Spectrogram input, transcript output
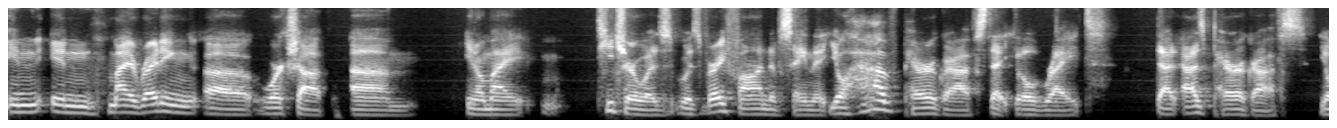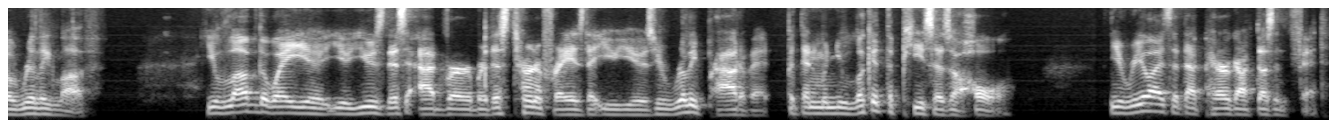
In in my writing uh, workshop, um, you know, my teacher was was very fond of saying that you'll have paragraphs that you'll write that as paragraphs you'll really love. You love the way you you use this adverb or this turn of phrase that you use. You're really proud of it. But then when you look at the piece as a whole, you realize that that paragraph doesn't fit.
